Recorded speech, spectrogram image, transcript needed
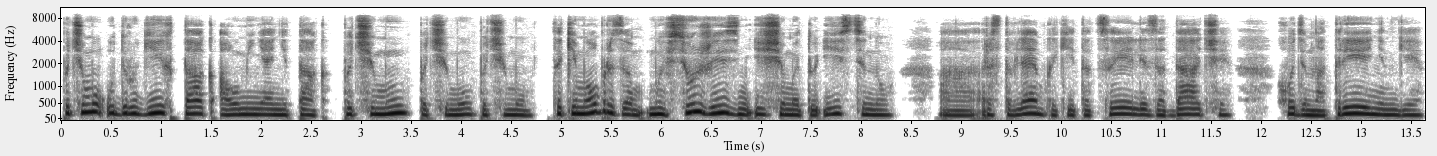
Почему у других так, а у меня не так? Почему, почему, почему? Таким образом, мы всю жизнь ищем эту истину, а, расставляем какие-то цели, задачи, ходим на тренинги,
